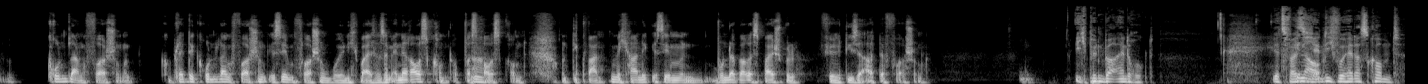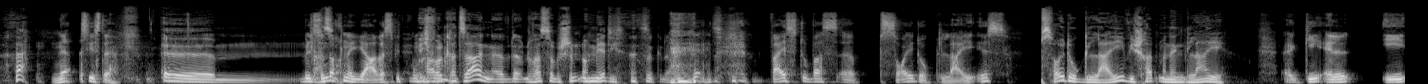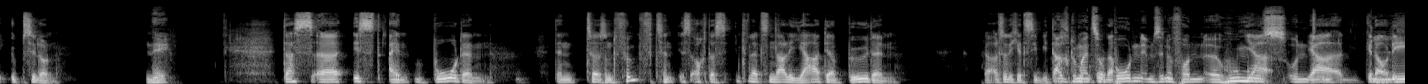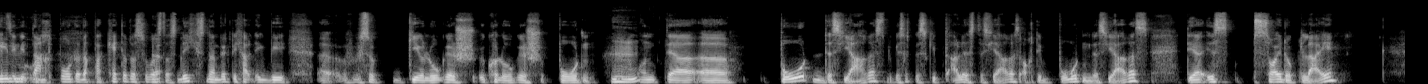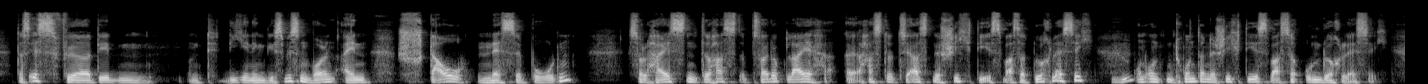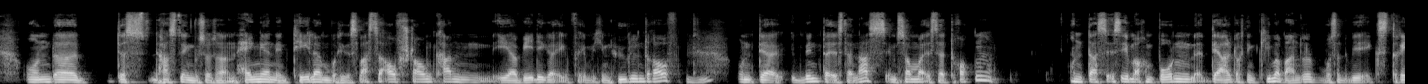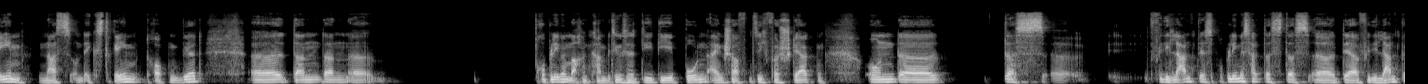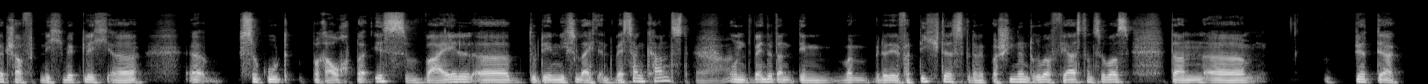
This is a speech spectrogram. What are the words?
Grundlagenforschung und komplette Grundlagenforschung ist eben Forschung, wo ich nicht weiß, was am Ende rauskommt, ob was ah. rauskommt. Und die Quantenmechanik ist eben ein wunderbares Beispiel für diese Art der Forschung. Ich bin beeindruckt. Jetzt weiß genau. ich endlich, woher das kommt. Na, siehst du. Ähm, Willst du noch eine Jahreswidmung Ich wollte gerade sagen, äh, du hast doch bestimmt noch mehr. Die, also genau. weißt du, was äh, Pseudoglei ist? Pseudoglei? Wie schreibt man denn Glei? Äh, G-L-E-Y. Nee. Das äh, ist ein Boden. Denn 2015 ist auch das internationale Jahr der Böden. Ja, also nicht jetzt die wie Dachboden. Also du meinst so Boden im Sinne von äh, Humus ja, und Ja, genau, Lehm nicht jetzt irgendwie Dachboden oder Parkett oder sowas, ja. das nicht, sondern wirklich halt irgendwie äh, so geologisch, ökologisch Boden. Mhm. Und der äh, Boden des Jahres, wie gesagt, es gibt alles des Jahres, auch den Boden des Jahres, der ist Pseudoglei. Das ist für den und diejenigen, die es wissen wollen, ein Staunässeboden soll heißen, du hast Pseudoglei, äh, hast du zuerst eine Schicht, die ist wasserdurchlässig mhm. und unten drunter eine Schicht, die ist wasserundurchlässig. Und äh, das hast du irgendwie so an Hängen in Tälern, wo sich das Wasser aufstauen kann, eher weniger auf irgendwelchen Hügeln drauf. Mhm. Und der im Winter ist er nass, im Sommer ist er trocken. Und das ist eben auch ein Boden, der halt durch den Klimawandel, wo es halt wie extrem nass und extrem trocken wird, äh, dann dann äh, Probleme machen kann, beziehungsweise die, die Bodeneigenschaften sich verstärken. Und äh, das äh, für die Land das Problem ist halt, dass, dass äh, der für die Landwirtschaft nicht wirklich äh, äh, so gut brauchbar ist, weil äh, du den nicht so leicht entwässern kannst. Ja. Und wenn du dann dem, wenn du den verdichtest, wenn du mit Maschinen drüber fährst und sowas, dann äh, wird der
